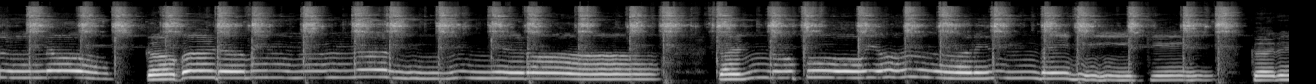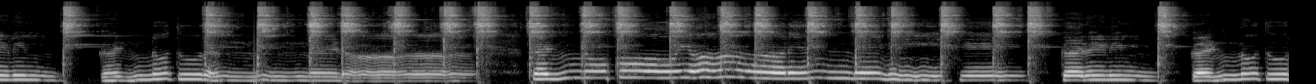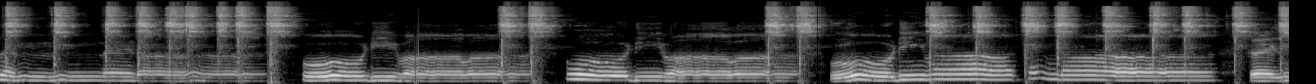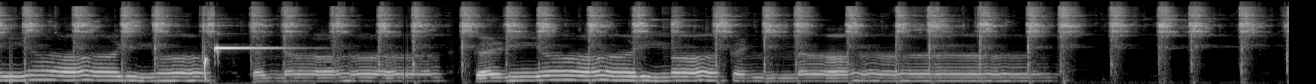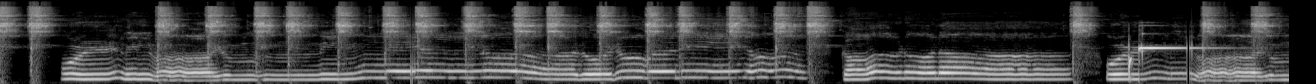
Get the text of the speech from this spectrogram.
കപടമിങ്ങടാ കണ്ണു പോയാണെന്തെനിക്ക് കരളിൽ കണ്ണു തുറന്നടാ. കണ്ണു പോയാണെന്തെനിക്ക് നീക്കേ? കരളിൽ കണ്ണു തുറന്നടാ. ഓടിവാവ ഓടിവാവ കാണാന. ഉള്ളിൽ വാഴും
